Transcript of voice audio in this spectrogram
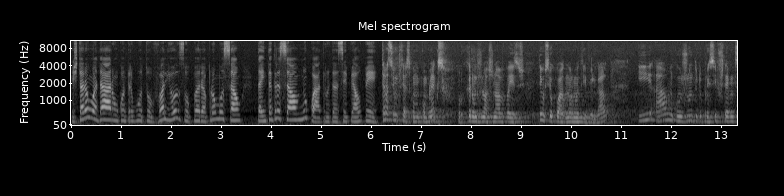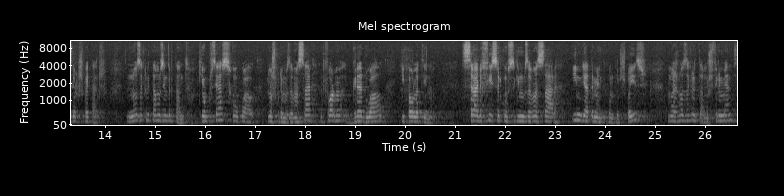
estarão a dar um contributo valioso para a promoção da integração no quadro da CPLP. Terá sido um processo complexo, porque cada um dos nossos nove países tem o seu quadro normativo e legal, e há um conjunto de princípios que devem ser respeitados. Nós acreditamos, entretanto, que é um processo com o qual nós podemos avançar de forma gradual e paulatina. Será difícil conseguirmos avançar imediatamente com todos os países, mas nós acreditamos firmemente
